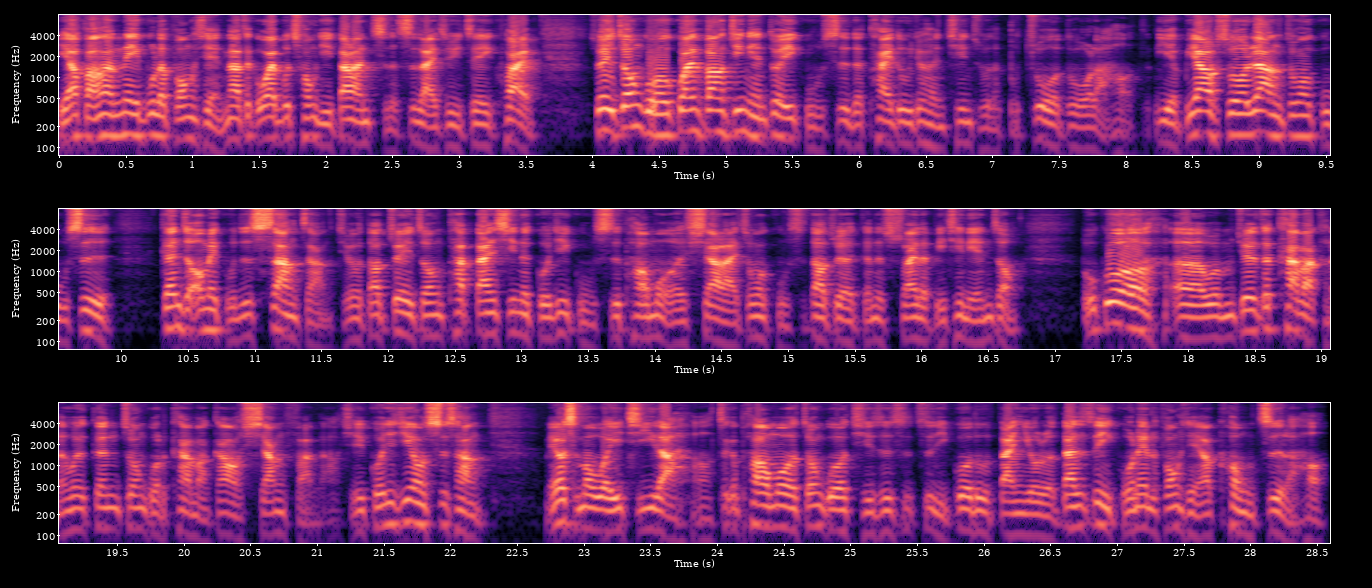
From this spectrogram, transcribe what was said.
也要防范内部的风险。那这个外部冲击当然指的是来自于这一块。所以中国官方今年对于股市的态度就很清楚的，不做多了哈，也不要说让中国股市。跟着欧美股市上涨，结果到最终他担心的国际股市泡沫而下来，中国股市到最后跟着摔得鼻青脸肿。不过，呃，我们觉得这看法可能会跟中国的看法刚好相反啊。其实国际金融市场没有什么危机啦，啊，这个泡沫中国其实是自己过度担忧了，但是自己国内的风险要控制了哈，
